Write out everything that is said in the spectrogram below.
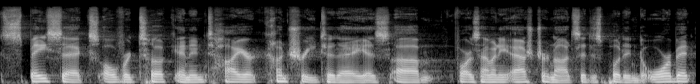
SpaceX overtook an entire country today as um, far as how many astronauts it has put into orbit.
